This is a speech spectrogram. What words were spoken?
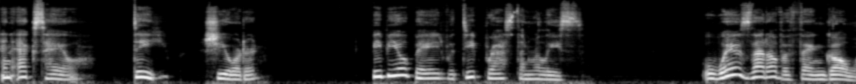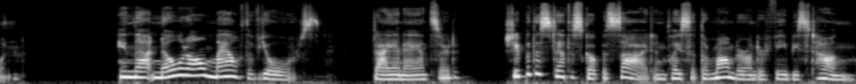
and exhale. Deep, she ordered. Phoebe obeyed with deep breath and release. Where's that other thing going? In that know it all mouth of yours, Diana answered. She put the stethoscope aside and placed the thermometer under Phoebe's tongue.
